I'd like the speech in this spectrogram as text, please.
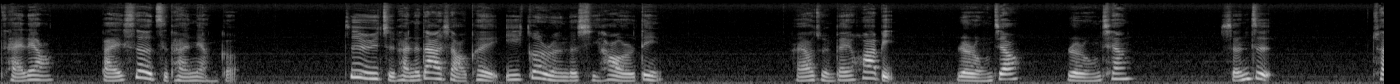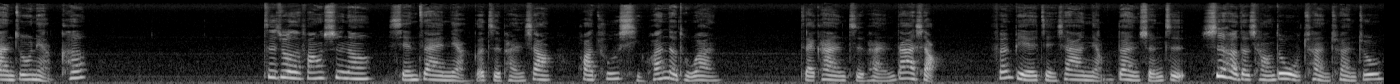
材料：白色纸盘两个。至于纸盘的大小，可以依个人的喜好而定。还要准备画笔、热熔胶、热熔枪、绳子、串珠两颗。制作的方式呢？先在两个纸盘上画出喜欢的图案，再看纸盘大小。分别剪下两段绳子，适合的长度串串珠，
